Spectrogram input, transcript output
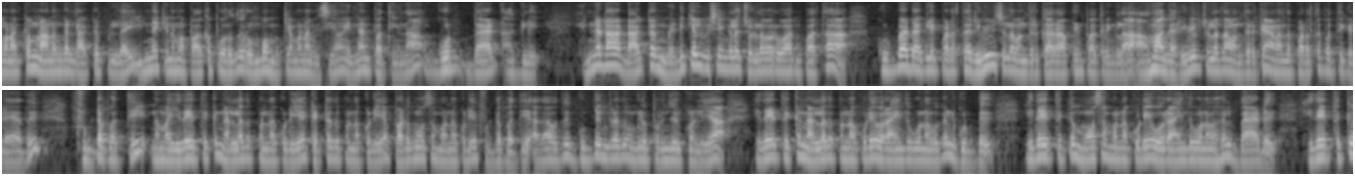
வணக்கம். நான் உங்கள் டாக்டர் பிள்ளை. இன்றைக்கி நம்ம பார்க்க போகிறது ரொம்ப முக்கியமான விஷயம். என்னன்னு பார்த்தீங்கன்னா குட் பேட் அக்லி என்னடா டாக்டர் மெடிக்கல் விஷயங்களை சொல்ல வருவார்னு பார்த்தா குட் பேட் அக்லி படத்தை ரிவ்யூஸில் வந்திருக்காரு வந்திருக்காரா அப்படின்னு பார்க்குறீங்களா? ஆமாங்க ரிவ்யூஸில் தான் வந்திருக்கேன். ஆனால் அந்த படத்தை பற்றி கிடையாது. ஃபுட்டை பற்றி நம்ம இதயத்துக்கு நல்லது பண்ணக்கூடிய கெட்டது பண்ணக்கூடிய படுமோசம் பண்ணக்கூடிய ஃபுட்டை பற்றி அதாவது குட்டுங்கிறது உங்களுக்கு புரிஞ்சிருக்கும் இல்லையா? இதயத்துக்கு நல்லது பண்ணக்கூடிய ஒரு ஐந்து உணவுகள் குட்டு. இதயத்துக்கு மோசம் பண்ணக்கூடிய ஒரு ஐந்து உணவுகள் பேடு இதயத்துக்கு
